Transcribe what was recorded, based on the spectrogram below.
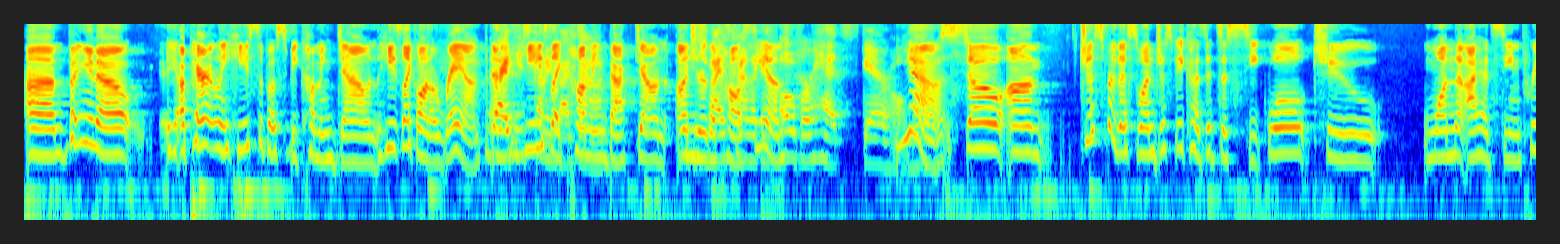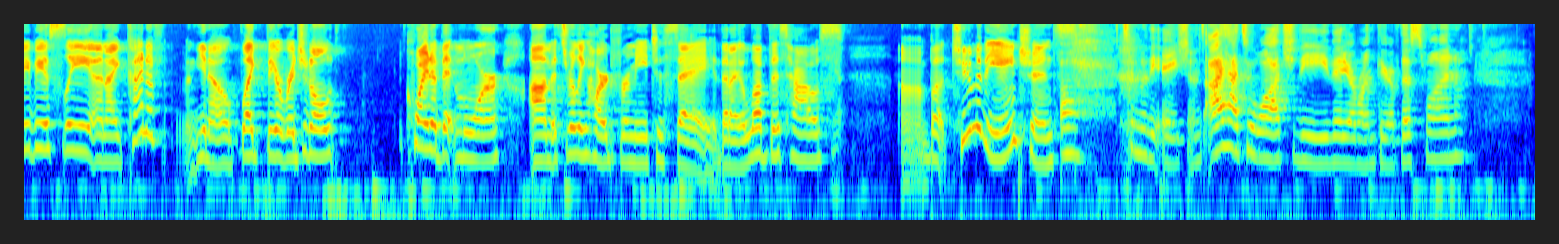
Um, but you know, apparently he's supposed to be coming down. He's like on a ramp, and Right, he's, he's coming like back coming down. back down under the why it's kinda Coliseum. like overhead scare. Almost. Yeah. So, um, just for this one, just because it's a sequel to one that I had seen previously, and I kind of, you know, like the original quite a bit more. Um, it's really hard for me to say that I love this house. Um, but Tomb of the Ancients. Tomb of the Ancients. I had to watch the video run through of this one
